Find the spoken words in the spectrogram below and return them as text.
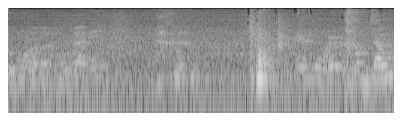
Chú ngồi còn không dậy em ngồi phải ngồi chân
